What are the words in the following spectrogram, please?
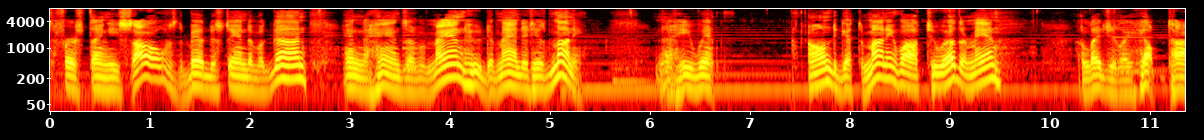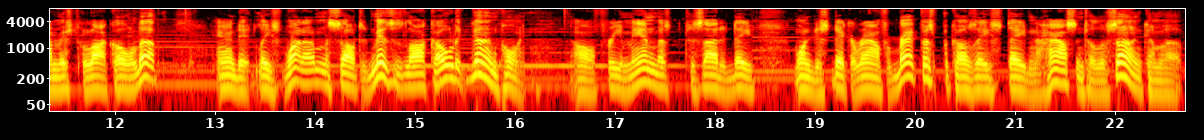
the first thing he saw was the bedless end of a gun in the hands of a man who demanded his money. Now, he went on to get the money while two other men allegedly helped tie Mr. Lockhold up, and at least one of them assaulted Mrs. Lockhold at gunpoint. All three men must have decided they wanted to stick around for breakfast because they stayed in the house until the sun come up.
